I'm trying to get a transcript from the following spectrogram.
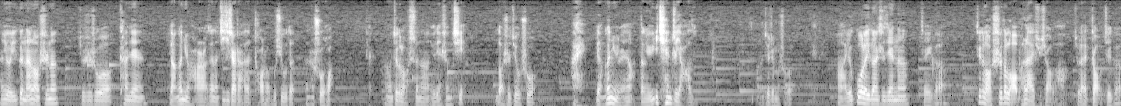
那有一个男老师呢，就是说看见两个女孩啊在那叽叽喳喳的吵吵不休的在那说话，然后这个老师呢有点生气，老师就说：“哎，两个女人啊等于一千只鸭子。”啊就这么说了。啊，又过了一段时间呢，这个。这个老师的老婆来学校了哈，就来找这个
